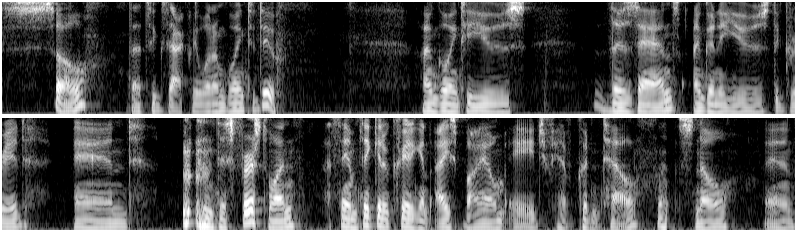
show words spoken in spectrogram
So that's exactly what I'm going to do. I'm going to use the Zans, I'm going to use the grid And this first one, I think I'm thinking of creating an ice biome age. If you have couldn't tell, snow and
